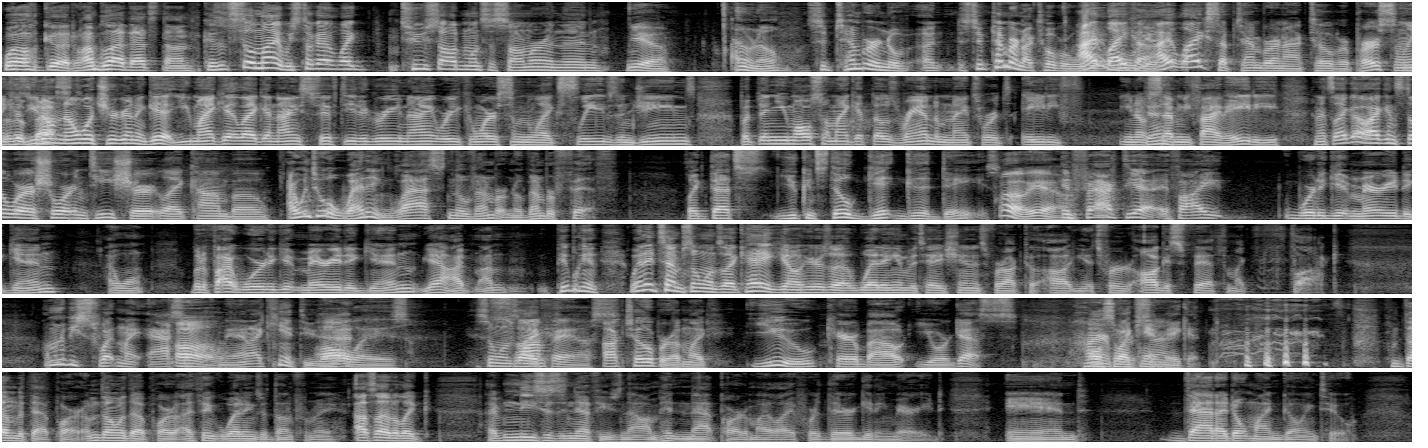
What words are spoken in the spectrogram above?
Well, good. I'm glad that's done because it's still night. We still got like two solid months of summer, and then Yeah. I don't know September and uh, September and October. We'll I get- like we'll I like September and October personally because you don't know what you're gonna get. You might get like a nice 50 degree night where you can wear some like sleeves and jeans, but then you also might get those random nights where it's 80, you know, Yeah. 75, 80, and it's like, oh, I can still wear a short and t-shirt like combo. I went to a wedding last November, November 5th. Like that's you can still get good days. Oh yeah, In fact, yeah, if I were to get married again, I won't. But if I were to get married again, yeah, I, I'm. People can. Anytime someone's like, "Hey, you know, here's a wedding invitation. It's for October. Uh, it's for August 5th. I'm like, "Fuck." I'm gonna be sweating my ass off, Oh, man. I can't do that. always. Someone's Swamp like ass. October. I'm like, you care about your guests. Also, I can't make it. I'm done with that part. I'm done with that part. I think weddings are done for me. Outside of like, I have nieces and nephews now. I'm hitting that part of my life where they're getting married, and that I don't mind going to.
